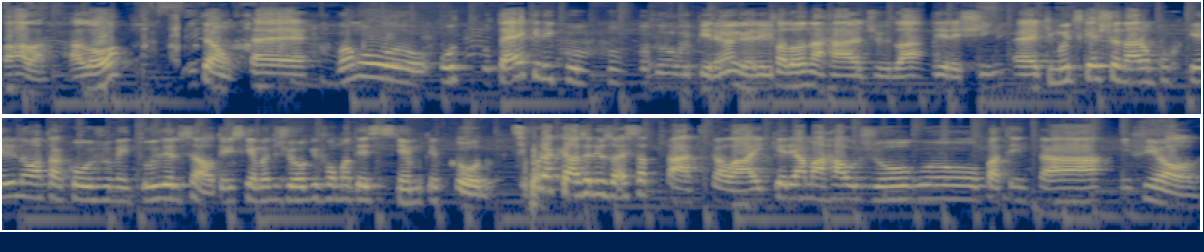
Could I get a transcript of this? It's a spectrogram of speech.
Fala, alô? Então, é, vamos. O, o, técnico do Ipiranga, ele falou na rádio lá de Erechim é, que muitos questionaram por que ele não atacou o Juventude. Ele disse: ah, tem um esquema de jogo e vou manter esse esquema o tempo todo. Se por acaso ele usar essa tática lá e querer amarrar o jogo para tentar, enfim, ó,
